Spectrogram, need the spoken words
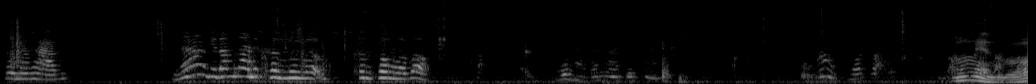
เพิ่มาถามพี่นางจะดำหน้าได้ครึ่งหนึงแล้วครึ่งทงแล้วเปล่าโอ้ยหาปัญหาเจ็ดหายอ้าวหมดเปล่ามันแม่นบ่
